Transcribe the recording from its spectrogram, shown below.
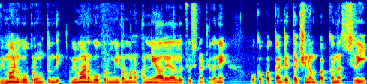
విమాన గోపురం ఉంటుంది. విమాన గోపురం మీద మనం అన్ని ఆలయాల్లో చూసినట్లుగానే ఒక పక్క అంటే దక్షిణం పక్కన శ్రీ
